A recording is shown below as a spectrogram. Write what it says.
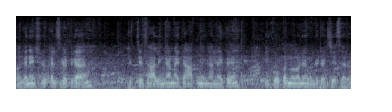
ఉన్న ఆ కలిసికట్టుగా ట్రిక్ చేసి ఆ లింగాన్ని అయితే ఆత్మలింగాన్ని అయితే ఈ గోకర్ణంలోనే ఉండేటట్టు చేశారు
